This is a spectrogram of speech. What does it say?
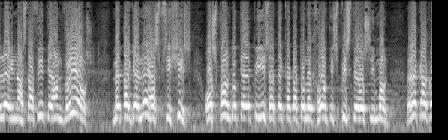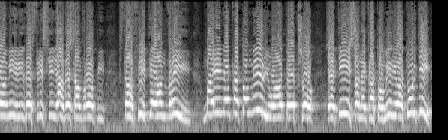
λέει να σταθείτε ανδρείος μεταγενέας ψυχής, ως πάντοτε επιήσατε κατά των εχθρών της πίστεως ημών. Ρε κακομύριδες τρεις χιλιάδες ανθρώποι, σταθείτε ανδρείοι, μα είναι εκατομμύριο απ' έξω. Και τι ήσαν εκατομμύριο Τούρκοι,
